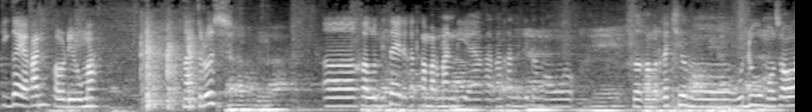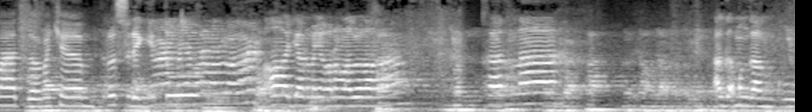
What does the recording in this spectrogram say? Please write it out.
ketiga ya kan kalau di rumah. Nah terus eh, kalau bisa ya dekat kamar mandi ya. Karena kan kita mau ke kamar kecil mau wudhu mau sholat segala macem. Terus udah gitu oh jangan banyak orang lalu lalang karena agak mengganggu.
